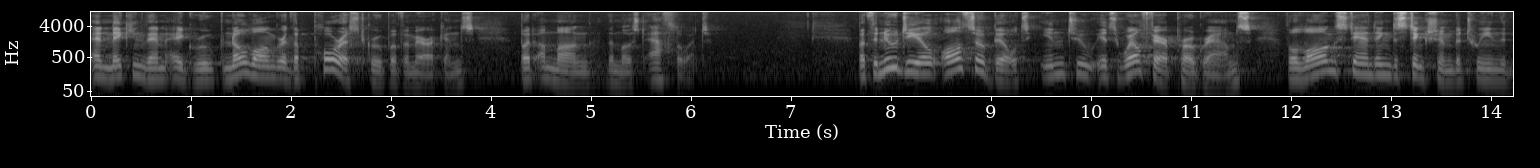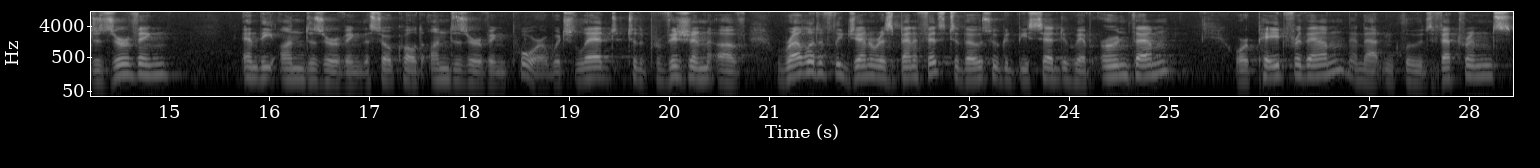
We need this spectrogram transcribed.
and making them a group no longer the poorest group of Americans, but among the most affluent. But the New Deal also built into its welfare programs the long-standing distinction between the deserving and the undeserving, the so-called undeserving poor, which led to the provision of relatively generous benefits to those who could be said to have earned them or paid for them, and that includes veterans,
